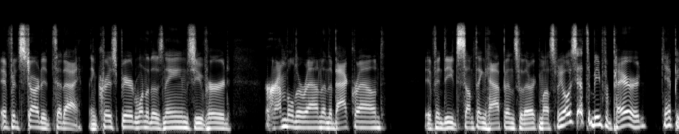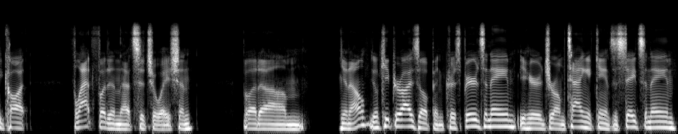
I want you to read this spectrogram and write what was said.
if it started today. And Chris Beard, one of those names you've heard rumbled around in the background. If indeed something happens with Eric Musselman, you always have to be prepared. You can't be caught flat footed in that situation. But, um, you know, you'll keep your eyes open. Chris Beard's a name. You hear Jerome Tang at Kansas State's a name.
